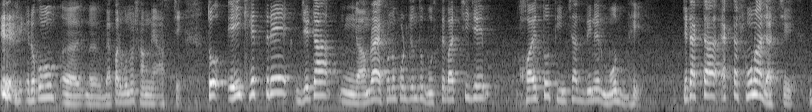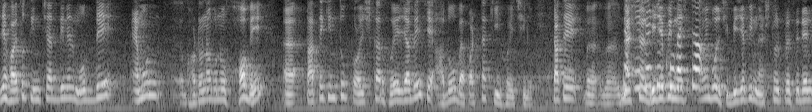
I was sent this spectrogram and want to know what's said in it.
এরকমও ব্যাপারগুলো সামনে আসছে। তো এই ক্ষেত্রে যেটা আমরা এখনও পর্যন্ত বুঝতে পারছি যে, হয়তো তিন চার দিনের মধ্যে, যেটা একটা একটা শোনা যাচ্ছে যে হয়তো তিন চার দিনের মধ্যে এমন ঘটনাগুলো হবে তাতে কিন্তু পরিষ্কার হয়ে যাবে যে আদৌ ব্যাপারটা কি হয়েছিল। তাতে ন্যাশনাল বিজেপি আমি বলছি বিজেপির ন্যাশনাল প্রেসিডেন্ট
